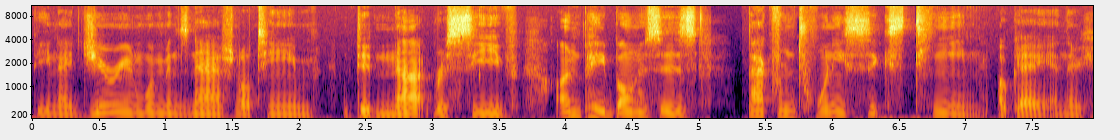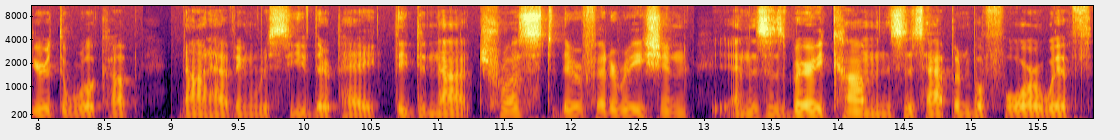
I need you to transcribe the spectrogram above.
the Nigerian women's national team did not receive unpaid bonuses back from 2016, okay? And they're here at the World Cup not having received their pay. They did not trust their federation, and this is very common. This has happened before with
